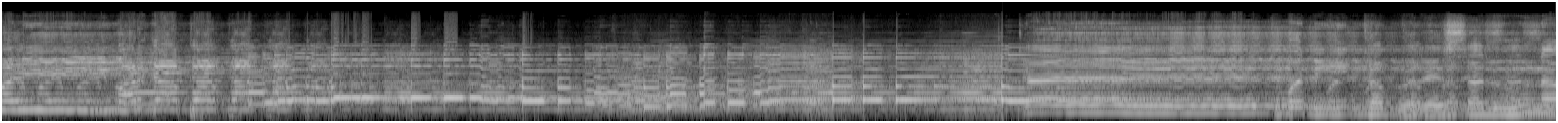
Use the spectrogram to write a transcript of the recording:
मनी मार्गा मनी कब्र सरुना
